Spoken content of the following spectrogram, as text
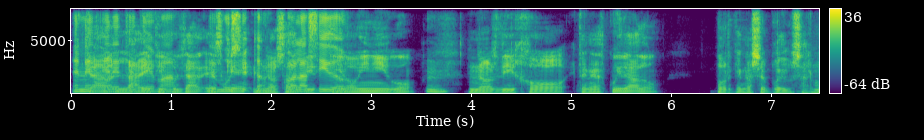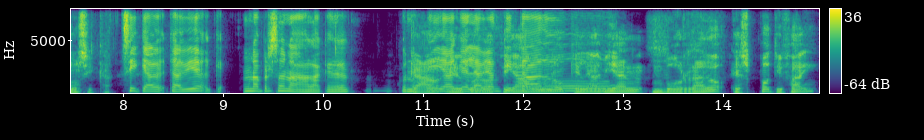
en, Claro, en este la tema dificultad de es música, que nos ¿cuál ha sido? advirtió Íñigo Mm. nos dijo, tened cuidado porque no se puede usar música. Sí, que, que había que una persona a la que él conocía él que le habían quitado. uno que le habían borrado Spotify,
